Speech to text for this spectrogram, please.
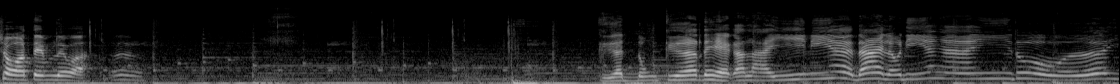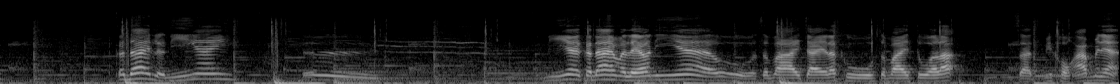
ชอเต็มเลยว่ะเออเกลือดงเกลือแดกอะไรเนี่ย ได้แล้วนี้ไงโธ่เอ้ย ก็ได้แล้วนี้ไง เออเนี่ยก็ได้มาแล้วเนี่ยโอ้สบายใจละกูสบายตัวละ สัตว์มีของอัพไหมเนี่ย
